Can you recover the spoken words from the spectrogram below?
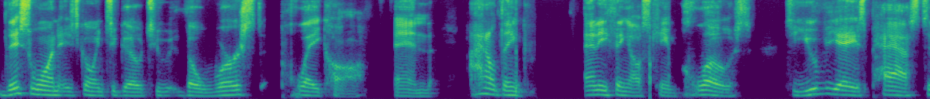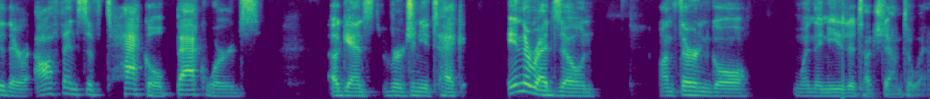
This one is going to go to the worst play call. And I don't think anything else came close to UVA's pass to their offensive tackle backwards against Virginia Tech in the red zone on third and goal when they needed a touchdown to win.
